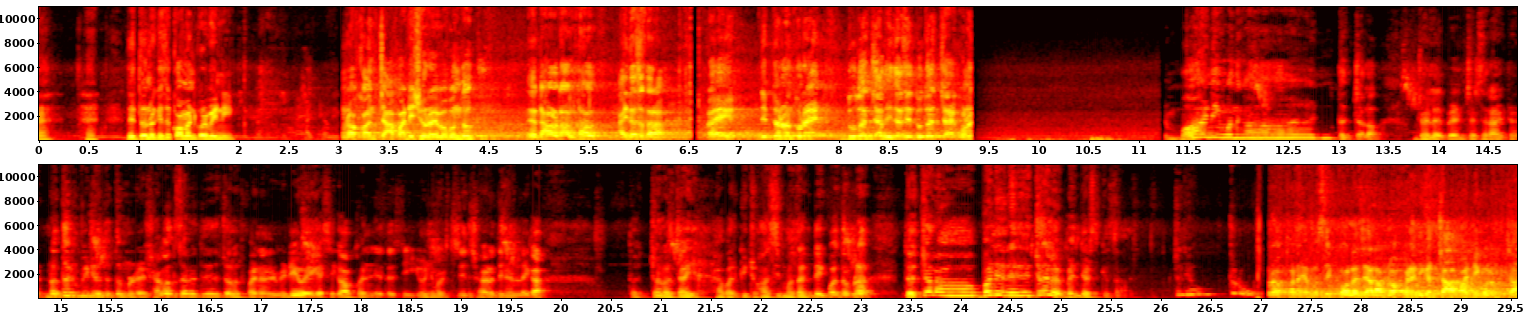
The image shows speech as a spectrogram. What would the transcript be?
হ্যাঁ হ্যাঁ। দিতনু কিছু কমেন্ট করবি নি? যখন চা পাটি শুরু হইব বন্ধু। এ ঢাল ঢাল ঢাল। আইতাছে তারা। এই দীপ্তনু তোরে দুধের চা দিতেছি দুধের চা কোন মর্নিং বন্ধুগণ তো চলো জয়লা অ্যাডভেঞ্চার্সের একটা নতুন ভিডিওতে তোমরা স্বাগত জানাতে চলো ফাইনাল ভিডিও হয়ে গেছে কখন যেতেছি ইউনিভার্সিটিতে সারাদিনের লেগা। তো চলো যাই আবার কিছু হাসি মজাক দেখবা তোমরা। তো চলো বনে রে জয়লা অ্যাডভেঞ্চার্স কে সাথ। ওখানে বসে কলেজে আর আমরা ওখানে এদিকে চা পার্টি করব। চা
